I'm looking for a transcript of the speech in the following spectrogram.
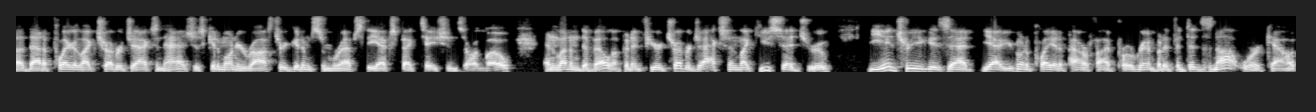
uh, that a player like Trever Jackson has. Just get him on your roster, get him some reps. The expectations are low, and let him develop. And if you're Trever Jackson, like you said, Drew, the intrigue is that yeah, you're going to play at a Power Five program, but if it does not work out,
